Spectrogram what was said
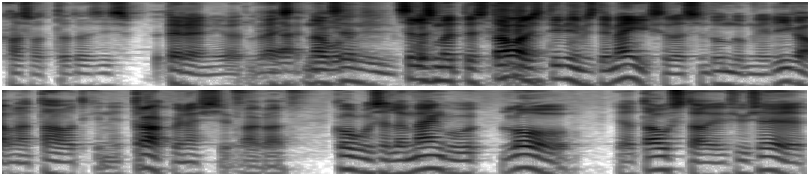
kasvatada siis pere nii-öelda, nagu no on... selles mõttes tavaliselt inimesed ei mängiks seda, see tundub neile igav, nad tahavadki neid draakoni asju, aga kogu selle mängu loo ja tausta ja süžee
